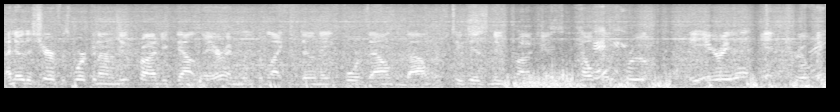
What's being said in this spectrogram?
I know the sheriff is working on a new project out there, and we would like to donate $4,000 to his new project to help Okay. improve the area and Trilby.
